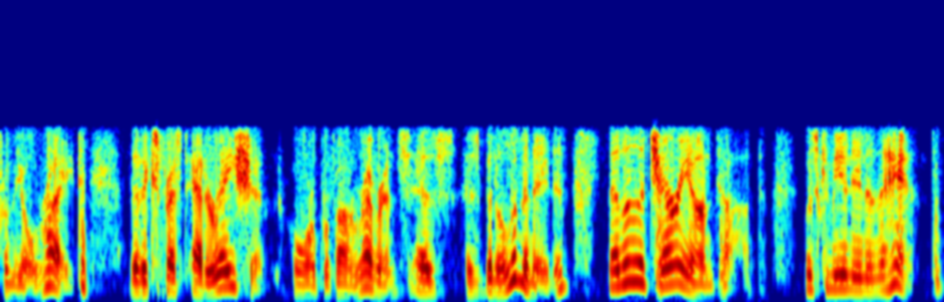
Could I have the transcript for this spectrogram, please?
from the old rite that expressed adoration or profound reverence has has been eliminated, and then the cherry on top was communion in the hand.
